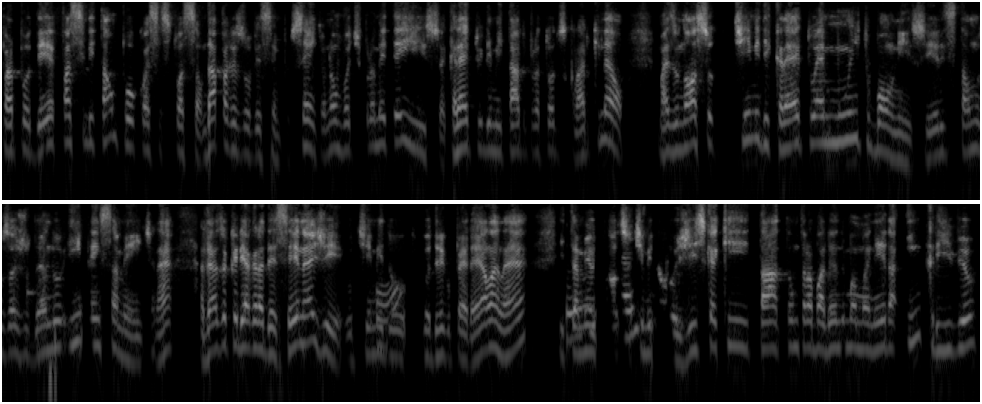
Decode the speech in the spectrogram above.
para poder facilitar um pouco essa situação. Dá para resolver 100%? Eu não vou te prometer isso. É crédito ilimitado para todos, claro que não. Mas o nosso time de crédito é muito bom nisso e eles estão nos ajudando imensamente, né? Aliás, eu queria agradecer, né, Gi, o time do Rodrigo Perella, né? E também o nosso time da logística que estão tá, trabalhando de uma maneira incrível.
